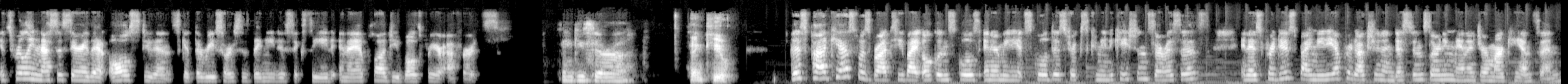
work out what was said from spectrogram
It's really necessary that all students get the resources they need to succeed, and I applaud you both for your efforts. Thank you, Sarah. Thank you. This podcast was brought to you by Oakland Schools Intermediate School District's Communication Services and is produced by Media Production and Distance Learning Manager Mark Hansen.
